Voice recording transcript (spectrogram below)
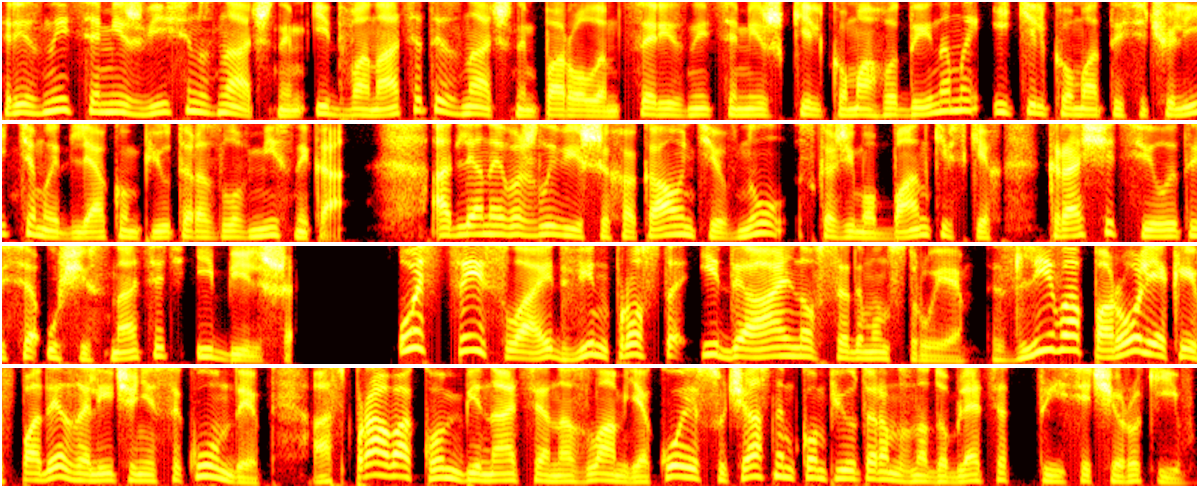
Різниця між 8-значним і 12-значним паролем – це різниця між кількома годинами і кількома тисячоліттями для комп'ютера зловмісника. А для найважливіших акаунтів, ну, скажімо, банківських, краще цілитися у 16 і більше. Ось цей слайд він просто ідеально все демонструє. Зліва пароль, який впаде за лічені секунди, а справа комбінація на злам якої сучасним комп'ютерам знадобляться тисячі років.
